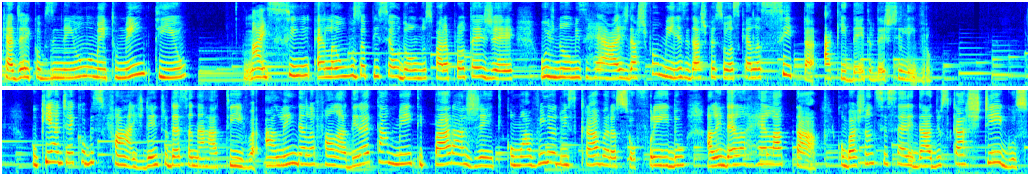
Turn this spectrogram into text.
que a Jacobs em nenhum momento mentiu, mas sim ela usa pseudônimos para proteger os nomes reais das famílias e das pessoas que ela cita aqui dentro deste livro. O que a Jacobs faz dentro dessa narrativa, além dela falar diretamente para a gente como a vida do escravo era sofrido, além dela relatar com bastante sinceridade os castigos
